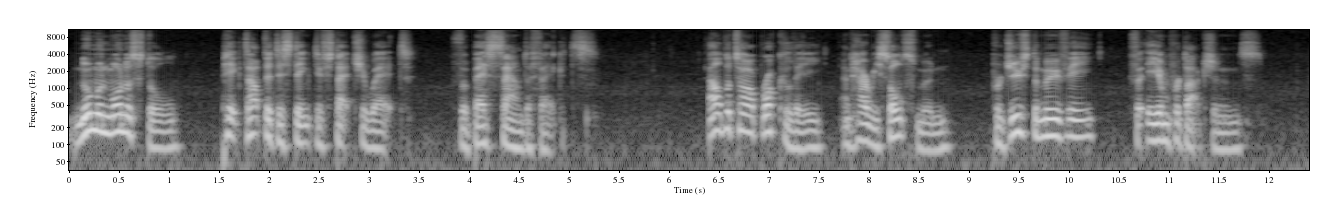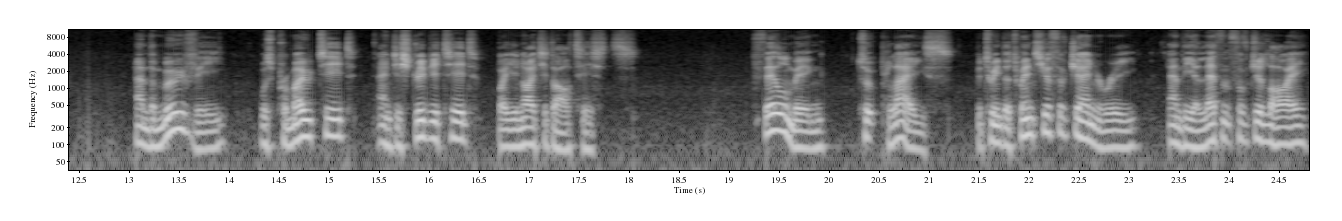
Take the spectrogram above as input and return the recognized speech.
Norman Albert R. Broccoli and Harry Saltzman produced the movie for Eon Productions. And the movie was promoted and distributed by United Artists. Filming took place between the 20th of January and the 11th of July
